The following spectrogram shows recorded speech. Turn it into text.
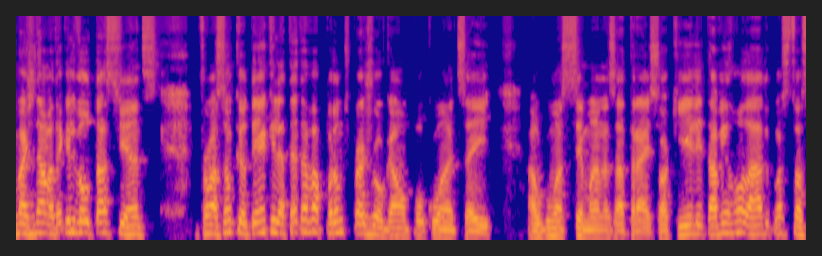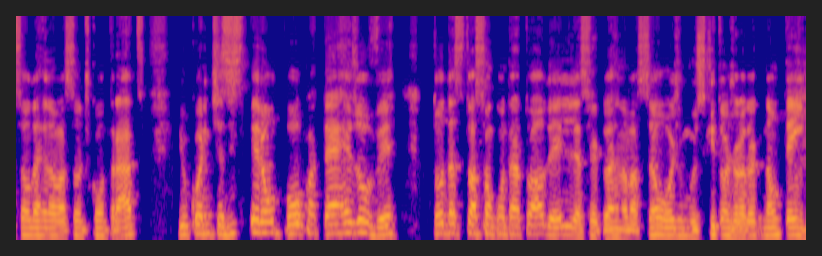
imaginava até que ele voltasse antes. A informação que eu tenho é que ele até estava pronto para jogar um pouco antes aí, algumas semanas atrás. Só que ele estava enrolado com a situação da renovação de contrato e o Corinthians esperou um pouco até resolver toda a situação contratual dele. Ele acertou a renovação. Hoje o Mosquito é um jogador que não tem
